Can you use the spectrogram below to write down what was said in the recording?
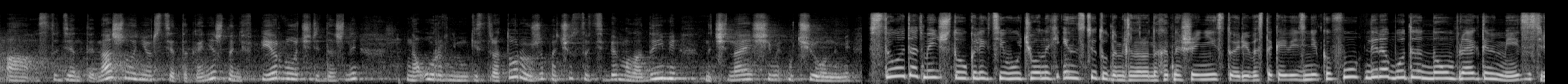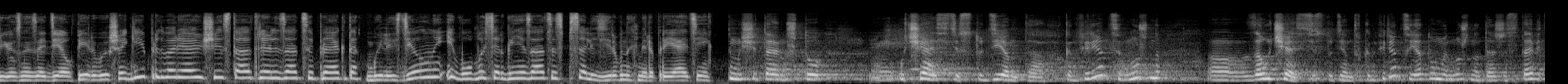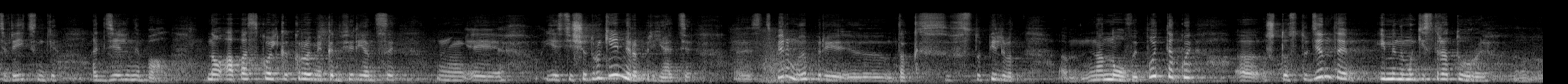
А студенты нашего университета, конечно, они в первую очередь должны на уровне магистратуры уже почувствовать себя молодыми, начинающими учеными. Стоит отметить, что у коллектива ученых Института международных отношений и истории востоковедения КФУ для работы над новым проектом имеется серьезный задел. Первые шаги, предваряющие старт реализации проекта, были сделаны и в области организации специализированных мероприятий. Мы считаем, что участие студента в конференции нужно, э, за участие студентов в конференции, я думаю, нужно даже ставить в рейтинге отдельный балл. Но а поскольку кроме конференции э, есть еще другие мероприятия, э, теперь мы при, так, вступили вот на новый путь такой, что студенты именно магистратуры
